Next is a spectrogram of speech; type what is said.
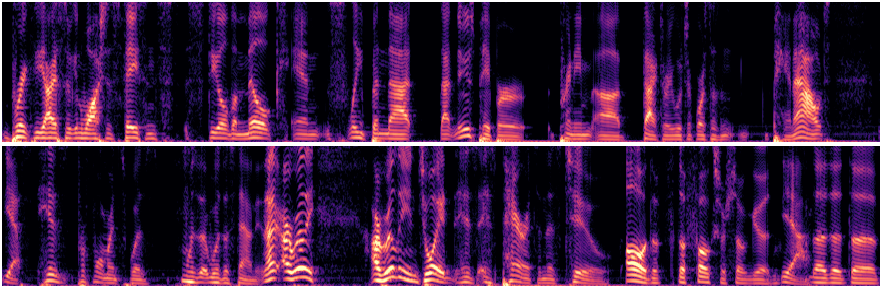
break the ice so he can wash his face and s- steal the milk and sleep in that that newspaper printing uh, factory, which of course doesn't pan out. Yes, his performance was was was astounding. I, I really. I really enjoyed his his parents in this too. Oh, the the folks are so good. Yeah. The the the.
